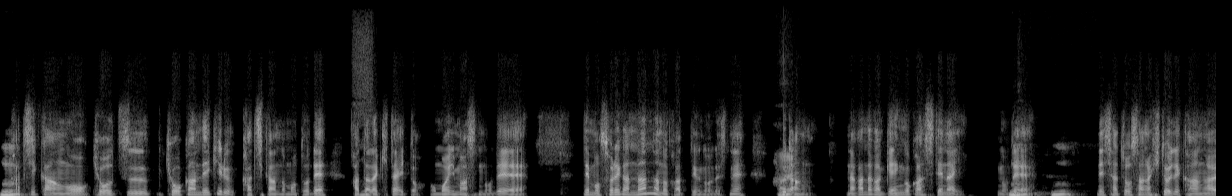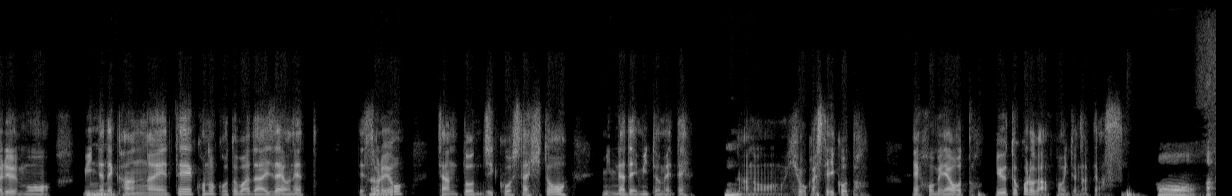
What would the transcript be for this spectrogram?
うん。価値観を共通、共感できる価値観のもとで働きたいと思いますので、でもそれが何なのかっていうのをですね、普段なかなか言語化してないので、うん。うん。で、社長さんが一人で考えるよりも、みんなで考えて、この言葉大事だよねと。で、それをちゃんと実行した人をみんなで認めて、うんあの、評価していこうと。ね、褒め合おうというところがポイントになってます。あ、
